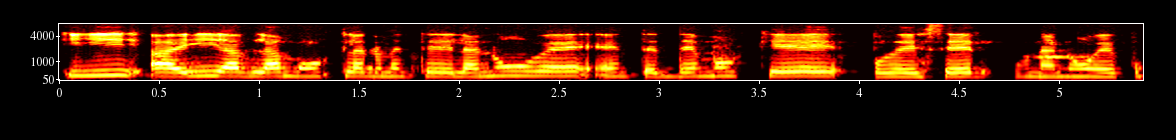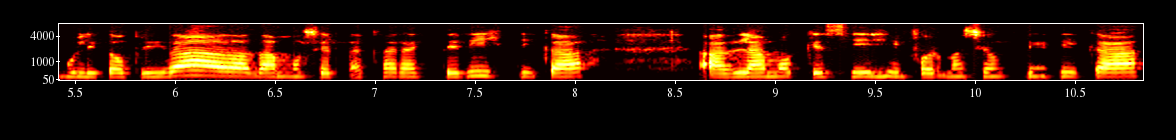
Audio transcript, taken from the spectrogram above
y ahí hablamos claramente de la nube, entendemos que puede ser una nube pública o privada, damos ciertas características, hablamos que si es información crítica,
